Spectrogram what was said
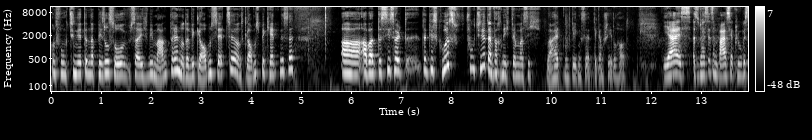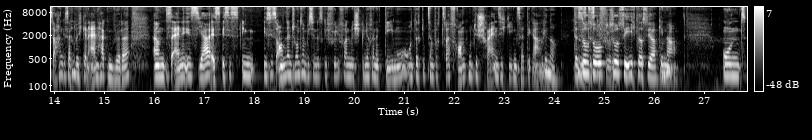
und funktioniert dann ein bisschen so, sage ich, wie Mantren oder wie Glaubenssätze und Glaubensbekenntnisse. Äh, aber das ist halt, der Diskurs funktioniert einfach nicht, wenn man sich Wahrheiten gegenseitig am Schädel haut. Ja, es, also du hast jetzt ein paar sehr kluge Sachen gesagt, wo ich gerne einhaken würde. Ähm, das eine ist, ja, es, es, ist im, es ist online schon so ein bisschen das Gefühl von, ich bin auf einer Demo und da gibt es einfach zwei Fronten und die schreien sich gegenseitig an. Genau. Das so, so, so, sehe ich das ja. Genau. Und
